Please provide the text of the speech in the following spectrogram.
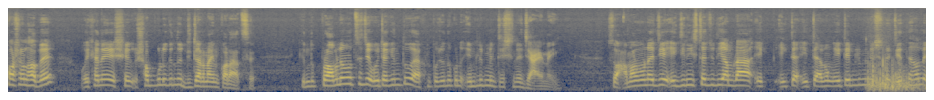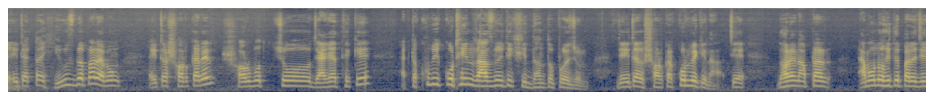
ফসল হবে, ওইখানে সে, সবগুলো কিন্তু ডিটারমাইন করা আছে। কিন্তু প্রবলেম হচ্ছে যে ওইটা কিন্তু এখন পর্যন্ত কোনো ইমপ্লিমেন্টেশনে যায় নাই। সো আমার মনে হয় যে এই জিনিসটা যদি আমরা এইটা এটা এবং এইটা ইমপ্লিমেন্টেশনে যেতে হলে এটা একটা হিউজ ব্যাপার এবং এটা সরকারের সর্বোচ্চ জায়গা থেকে একটা খুবই কঠিন রাজনৈতিক সিদ্ধান্ত প্রয়োজন যে এটা সরকার করবে কিনা। যে ধরেন আপনার এমনও হতে পারে যে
